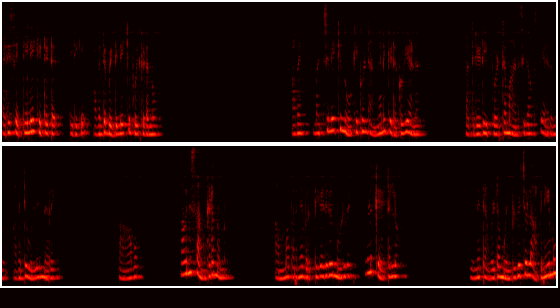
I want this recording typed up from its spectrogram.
ഹരി സെറ്റിയിലേക്ക് ഇട്ടിട്ട് തിരികെ അവന്റെ ബെഡിലേക്ക് പോയി കിടന്നു. അവൻ മച്ചിലേക്ക് നോക്കിക്കൊണ്ട് അങ്ങനെ കിടക്കുകയാണ്. ഭദ്രയുടെ ഇപ്പോഴത്തെ മാനസികാവസ്ഥയായിരുന്നു അവന്റെ ഉള്ളിൽ നിറയെ. പാവം. അവന് സങ്കടം വന്നു. അമ്മ പറഞ്ഞ വൃത്തികേടുകൾ മുഴുവൻ അവൾ കേട്ടല്ലോ. എന്നിട്ട് അവളുടെ മുൻപിൽ വെച്ചുള്ള അഭിനയമോ?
